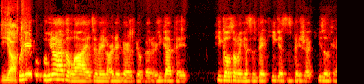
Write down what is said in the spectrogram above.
Yuck. We, we don't have to lie to make RJ Barrett feel better. He got paid. He goes home and gets his pay. He gets his paycheck. He's okay.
